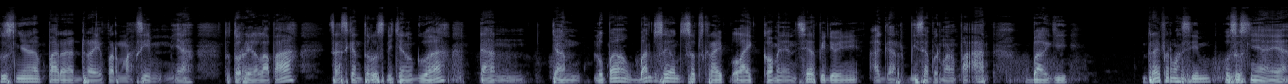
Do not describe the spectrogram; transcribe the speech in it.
khususnya para driver Maxim ya. Tutorial apa? Saksikan terus di channel gua dan Jangan lupa bantu saya untuk subscribe, like, comment, and share video ini agar bisa bermanfaat bagi driver Maxim khususnya ya.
